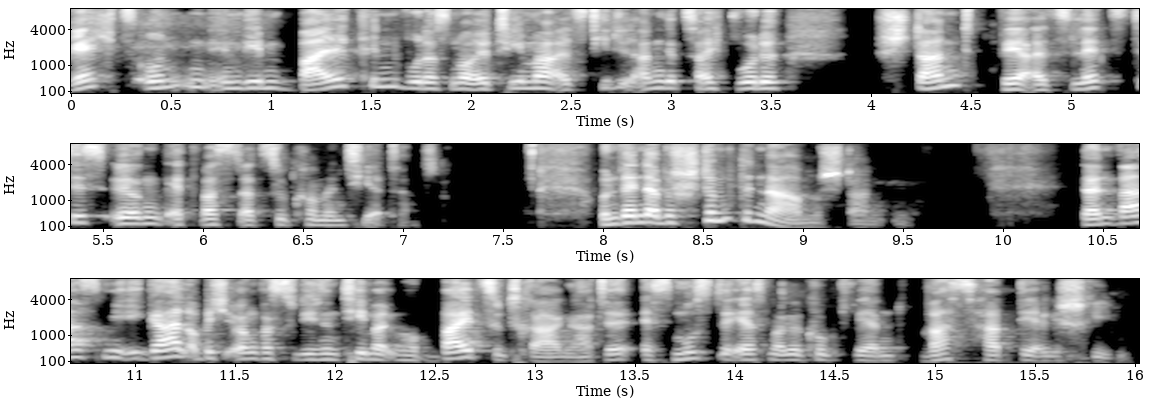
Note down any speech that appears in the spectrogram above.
rechts unten in dem Balken, wo das neue Thema als Titel angezeigt wurde, stand, wer als letztes irgendetwas dazu kommentiert hat. Und wenn da bestimmte Namen standen, dann war es mir egal, ob ich irgendwas zu diesem Thema überhaupt beizutragen hatte. Es musste erstmal geguckt werden, was hat der geschrieben.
